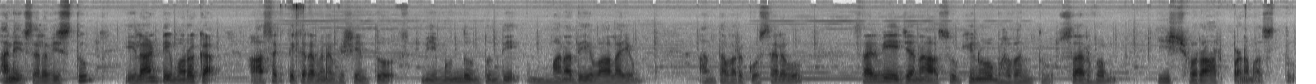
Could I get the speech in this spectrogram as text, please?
అని సెలవిస్తూ ఇలాంటి మరొక ఆసక్తికరమైన విషయంతో మీ ముందు ఉంటుంది మన దేవాలయం. అంతవరకు సెలవు. సర్వే జన సుఖినో భవంతు. సర్వం ఈశ్వరార్పణమస్తు.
